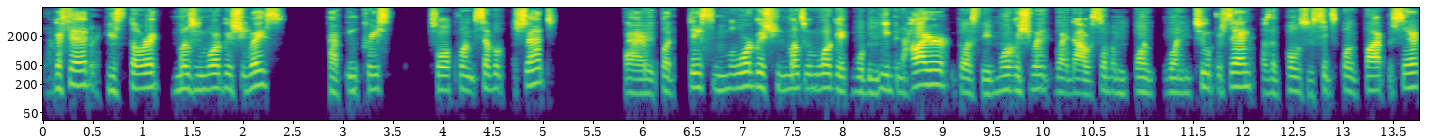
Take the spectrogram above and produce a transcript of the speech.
Like I said, historic monthly mortgage rates have increased 12.7%. Uh, but this mortgage, monthly mortgage will be even higher because the mortgage rate right now is 7.12% as opposed to 6.5%.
